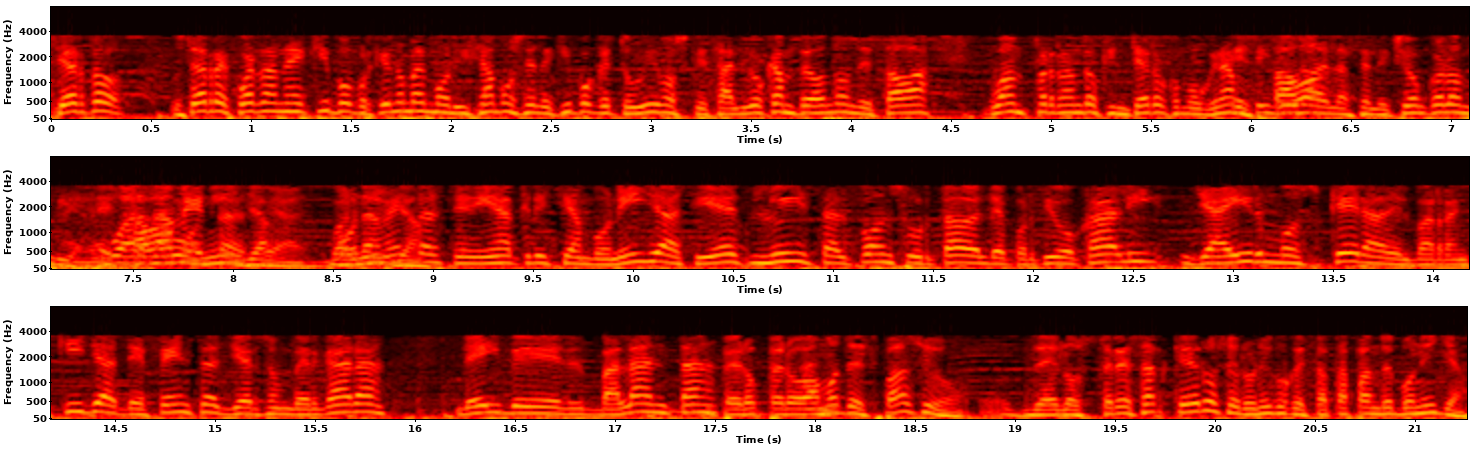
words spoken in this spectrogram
¿Cierto? ¿Ustedes recuerdan el equipo? ¿Por qué no memorizamos el equipo que tuvimos que salió campeón donde estaba Juan Fernando Quintero como gran Estaba- figura de la selección Colombia? Estaba Guardametas, Bonilla, guardametas Bonilla. tenía Cristian Bonilla, así es, Luis Alfonso Hurtado del Deportivo Cali, Jair Mosquera del Barranquilla, defensas Gerson Vergara, David Balanta. Pero, pero vamos despacio. De los tres arqueros, el único que está tapando es Bonilla.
